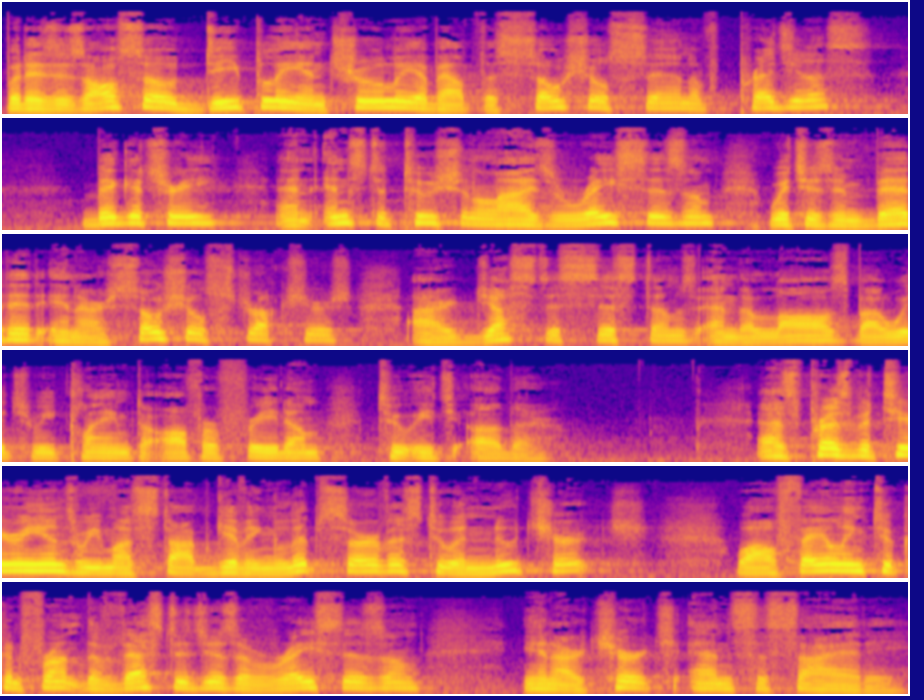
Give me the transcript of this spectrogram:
but it is also deeply and truly about the social sin of prejudice, bigotry, and institutionalized racism, which is embedded in our social structures, our justice systems, and the laws by which we claim to offer freedom to each other. As Presbyterians, we must stop giving lip service to a new church while failing to confront the vestiges of racism in our church and society.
